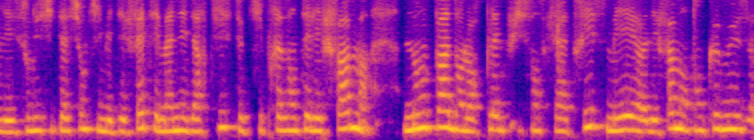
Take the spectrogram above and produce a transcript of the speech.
les sollicitations qui m'étaient faites émanaient d'artistes qui présentaient les femmes non pas dans leur pleine puissance créatrice, mais les femmes en tant que muses.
